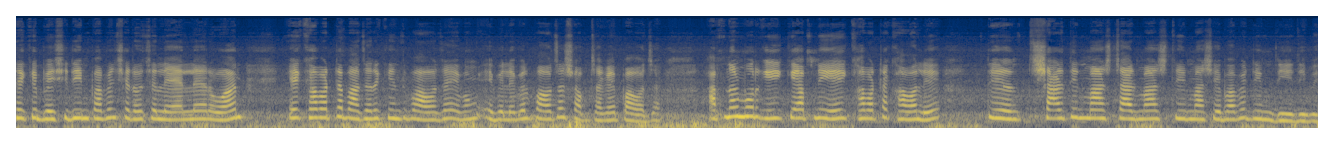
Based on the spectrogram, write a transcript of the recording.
থেকে বেশি ডিম পাবেন সেটা হচ্ছে লেয়ার লেয়ার ওয়ান এই খাবারটা বাজারে কিন্তু পাওয়া যায় এবং অ্যাভেলেবেল পাওয়া যায়, সব জায়গায় পাওয়া যায়। আপনার মুরগিকে আপনি এই খাবারটা খাওয়ালে সাড়ে তিন মাস, চার মাস, তিন মাস এভাবে ডিম দিয়ে দিবে।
